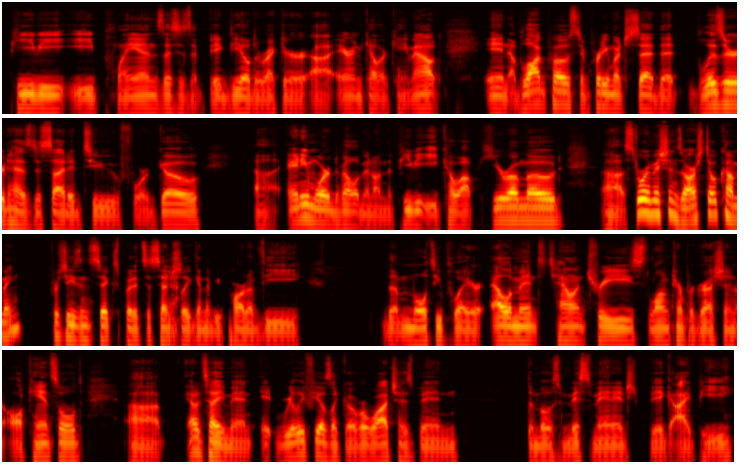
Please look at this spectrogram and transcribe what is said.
PvE plans. This is a big deal. Director uh, Aaron Keller came out in a blog post and pretty much said that Blizzard has decided to forego uh, any more development on the PvE co op hero mode. Uh, story missions are still coming for season six, but it's essentially going to be part of the the multiplayer element, talent trees, long term progression, all canceled. Uh, I gotta tell you, man, it really feels like Overwatch has been the most mismanaged big IP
